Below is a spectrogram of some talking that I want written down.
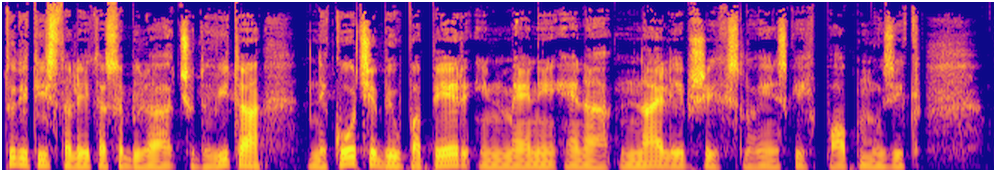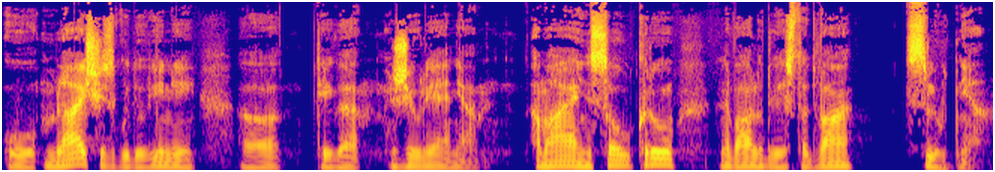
tudi tista leta so bila čudovita. Nekoč je bil papir in meni ena najlepših slovenskih pop muzik v mlajši zgodovini uh, tega življenja. Amaja in Soul Crew na valu 202 slutnja.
